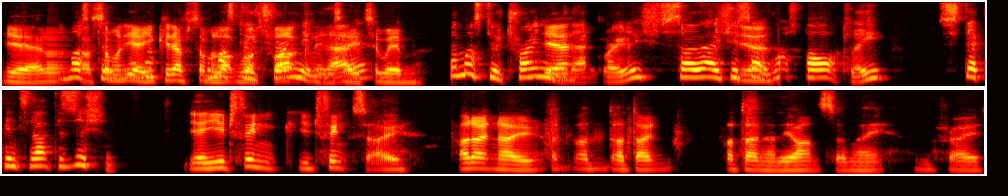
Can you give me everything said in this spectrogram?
Yeah, must uh, do- someone. Yeah, you could have someone like Ross Barkley with say that, eh? to him, They must do training Yeah. with that Grealish. So, as you say, Yeah. Ross Barkley step into that position. Yeah, you'd think you'd think so. I don't know. I, I, I don't. I don't know the answer, mate. I'm afraid.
